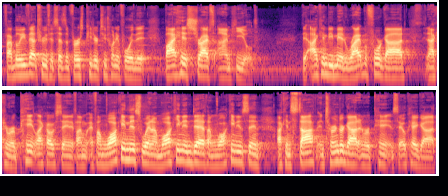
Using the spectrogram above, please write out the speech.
if I believe that truth, it says in 1 Peter 2.24 that by his stripes I'm healed. That I can be made right before God and I can repent, like I was saying. If I'm, if I'm walking this way and I'm walking in death, I'm walking in sin, I can stop and turn to God and repent and say, okay, God,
